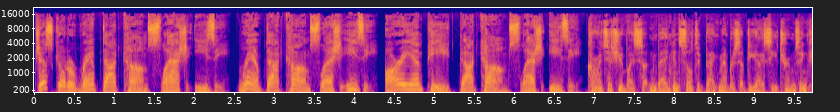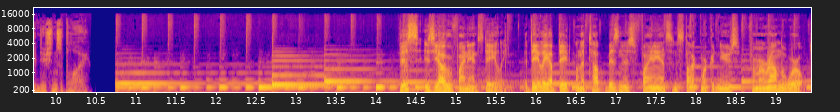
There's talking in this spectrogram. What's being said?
Just go to ramp.com slash easy. Ramp.com slash easy. R-A-M-P.com slash easy. Cards issued by Sutton Bank and Celtic Bank members FDIC terms and conditions apply. This is Yahoo Finance Daily, a daily update on the top business, finance, and stock market news from around the world.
